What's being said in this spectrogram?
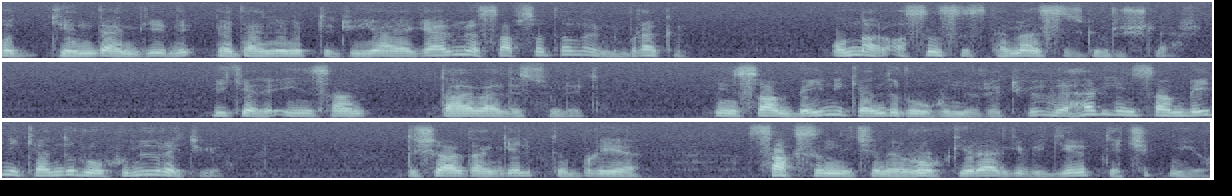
O yeniden bedenlenip de dünyaya gelme safsatalarını bırakın. Onlar asılsız, temelsiz görüşler. Bir kere insan, daha evvel de söyledim. İnsan beyni kendi ruhunu üretiyor ve her insan beyni kendi ruhunu üretiyor. Dışarıdan gelip de buraya saksının içine ruh girer gibi girip de çıkmıyor.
